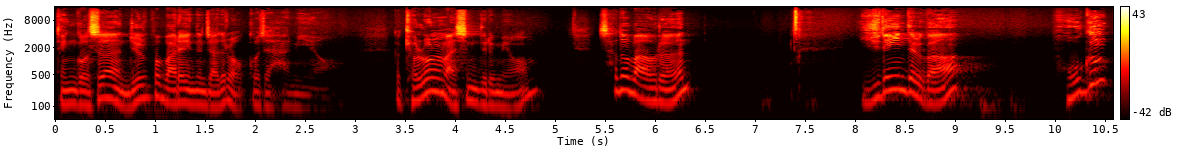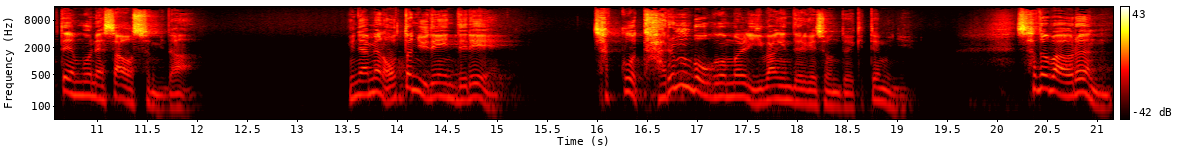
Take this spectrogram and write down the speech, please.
된 것은 율법 아래 있는 자들을 얻고자 함이요. 그러니까 결론을 말씀드리면 사도 바울은 유대인들과 복음 때문에 싸웠습니다. 왜냐하면 어떤 유대인들이 자꾸 다른 복음을 이방인들에게 전도했기 때문이에요. 사도 바울은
